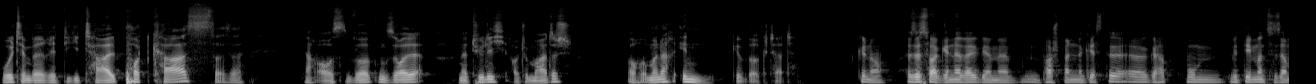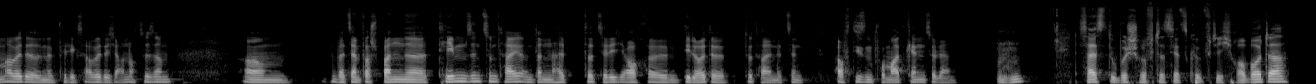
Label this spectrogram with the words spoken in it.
Wohltemperiert Digital Podcast, dass er nach außen wirken soll, natürlich automatisch auch immer nach innen gewirkt hat. Genau. Also es war generell, wir haben ja ein paar spannende Gäste äh, gehabt, wo, mit denen man zusammenarbeitet. Also mit Felix arbeite ich auch noch zusammen ähm, weil es einfach spannende Themen sind zum Teil und dann halt tatsächlich auch äh, die Leute total nett sind, auf diesem Format kennenzulernen. Mhm. Das heißt, du beschriftest jetzt künftig Roboter,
